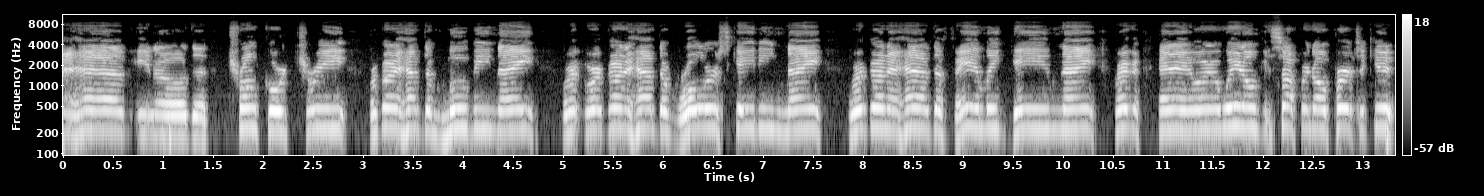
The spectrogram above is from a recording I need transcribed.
to have, you know, the trunk or treat, we're to have the movie night, we're, we're to have the roller skating night, we're going to have the family game night. We're, and we don't suffer no persecution,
